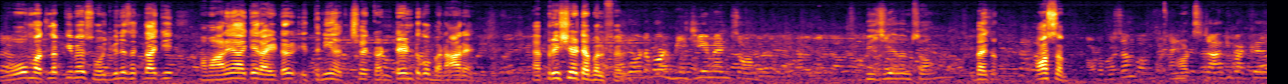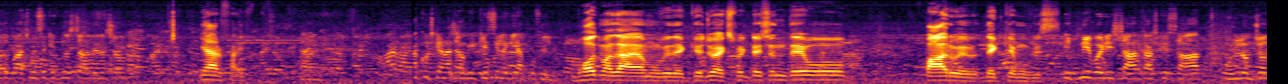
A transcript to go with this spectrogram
वो मतलब कि मैं सोच भी नहीं सकता कि हमारे यहाँ के राइटर इतनी अच्छे कंटेंट को बना रहे हैं। Appreciable film G M M song background awesome awesome star की बात करें तो पाँच में से कितना स्टार देना चाहोगे? यार फाइव कुछ कहना चाहोगे? कैसी लगी आपको फ़िल्म बहुत मज़ा आया मूवी देख के। जो एक्सपेक्टेशन थे वो पार हुए देख के मूवीज़ इतनी बड़ी स्टार कास्ट के साथ उन लोग जो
